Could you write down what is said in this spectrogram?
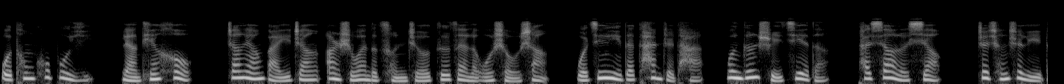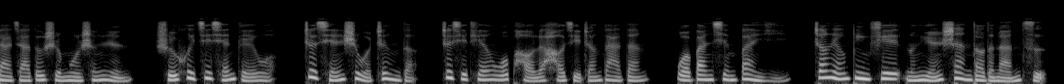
我痛哭不已。两天后，张良把一张二十万的存折搁在了我手上，我惊疑的看着他，问跟谁借的？他笑了笑。这城市里大家都是陌生人，谁会借钱给我？这钱是我挣的。这些天我跑了好几张大单，我半信半疑。张良并非能言善道的男子，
